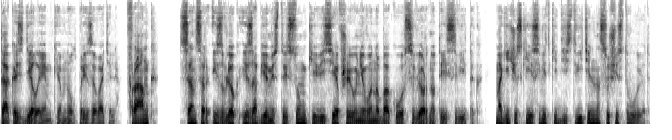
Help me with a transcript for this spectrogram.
«Так и сделаем», — кивнул призыватель. «Франк?» Сенсор извлек из объемистой сумки, висевшей у него на боку, свернутый свиток. Магические свитки действительно существуют.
